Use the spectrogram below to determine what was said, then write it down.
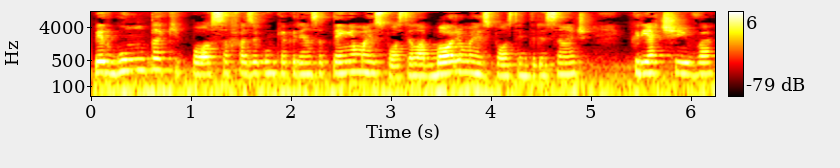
pergunta que possa fazer com que a criança tenha uma resposta, elabore uma resposta interessante, criativa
